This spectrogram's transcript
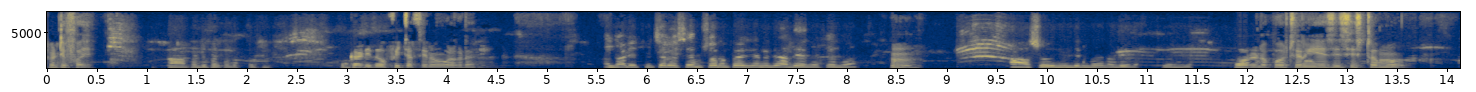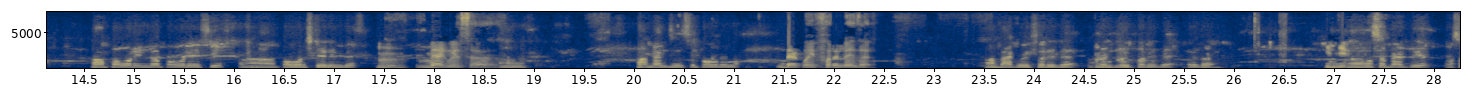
ಟ್ವೆಂಟಿ ಫೈವ್ ಹಾಂ ಟ್ವೆಂಟಿ ಫೈವ್ ಕೊಡುತ್ತೆ ಗಾಡಿದು ಫೀಚರ್ಸ್ ಏನು ಒಳಗಡೆ? ಆ ಗಾಡಿ ಫೀಚರ್ ಸೇಮ್ ಶೋರೂಮ್ ಪ್ರೈಸ್ ಏನಿದೆ ಅದೇ ಇದೆ ಸೇಮ್ ಹ್ಮ್. ಆ ಶೋರೂಮ್ ಏನು ಬರೋದು ಅದೇ ಇದೆ ಏನಿಲ್ಲ power window power steering A C system ಹಾ power window power A C power steering hmm mag wheels ಹಾ. ಮ್ಯಾಗ್ಜಿನ್ಸ್ ಪವರ್ ಎಲ್ಲ. ಬ್ಯಾಕ್ ವೈಫರ್ ಎಲ್ಲ ಇದೆ. ಹಾ ಬ್ಯಾಕ್ ವೈಫರ್ ಇದೆ ಫ್ರಂಟ್ ವೈಫರ್ ಇದೆ ಎರಡು. ಇಂಜಿನ್ ಹೊಸ ಬ್ಯಾಟ್ರಿ ಹೊಸ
